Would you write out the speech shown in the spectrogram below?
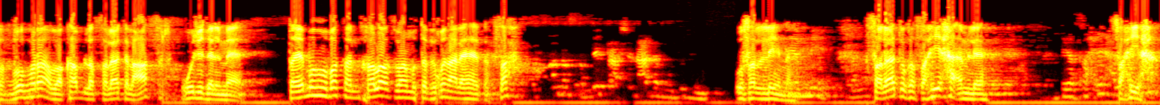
الظهر وقبل صلاة العصر وجد الماء. طيبه بطل؟ خلاص وهم متفقون على هذا صح؟ أنا صليت عشان عدم وصلينا. صلاتك صحيحة أم لا؟ هي صحيحة. صحيحة.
